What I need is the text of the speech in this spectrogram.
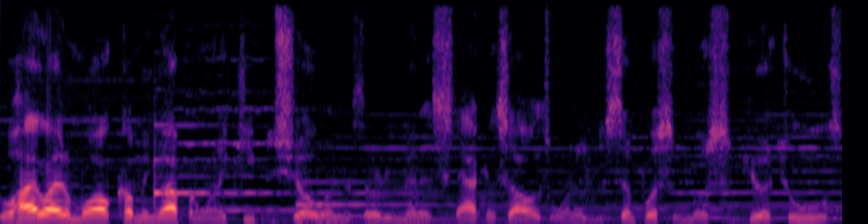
We'll highlight them all coming up. I want to keep the show under 30 minutes. Stack and Sell is one of the simplest and most secure tools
